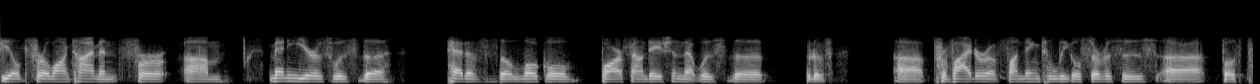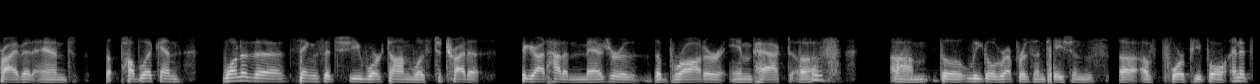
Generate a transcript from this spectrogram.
field for a long time and for um, many years was the head of the local bar foundation that was the sort of uh, provider of funding to legal services, uh, both private and public. And one of the things that she worked on was to try to figure out how to measure the broader impact of um, the legal representations uh, of poor people. And it's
